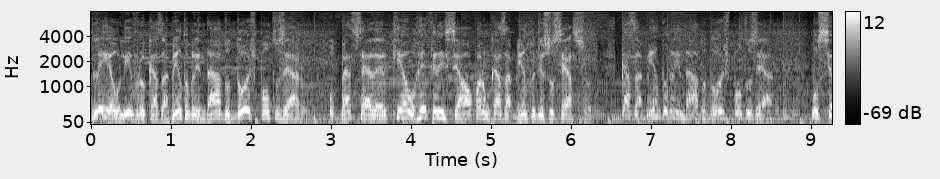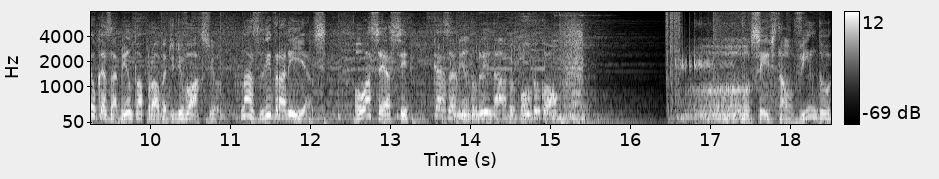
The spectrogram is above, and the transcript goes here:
Leia o livro Casamento Blindado 2.0, o best-seller que é o referencial para um casamento de sucesso. Casamento Blindado 2.0. O seu casamento à prova de divórcio. Nas livrarias. Ou acesse casamentoblindado.com. Você está ouvindo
